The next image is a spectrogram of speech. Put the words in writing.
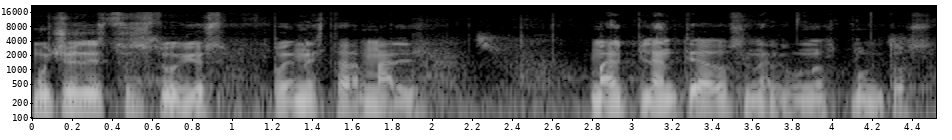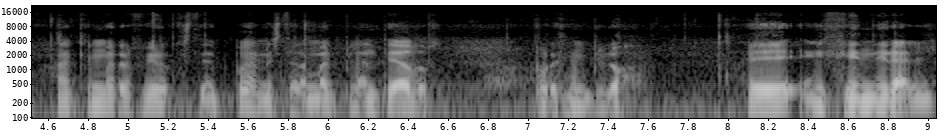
Muchos de estos estudios pueden estar mal mal planteados en algunos puntos. ¿A qué me refiero que puedan estar mal planteados? Por ejemplo, eh, en general,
